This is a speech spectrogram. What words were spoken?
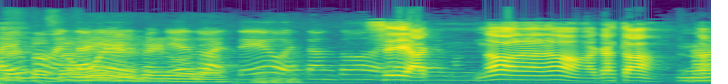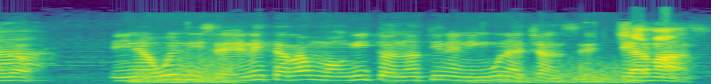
¿Hay un comentario defendiendo a Teo o están todos Sí, de no, no, no, acá está. No, Ah, no. Y Nahuel dice, en este round Monguito no tiene ninguna chance. Es más,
